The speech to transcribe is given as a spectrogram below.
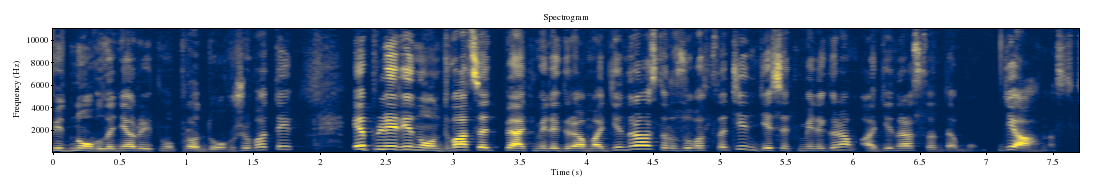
відновлення ритму продовжувати. Еплерінон 25 мг один раз, розувастатин 10 мг один раз на дому. Діагноз.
